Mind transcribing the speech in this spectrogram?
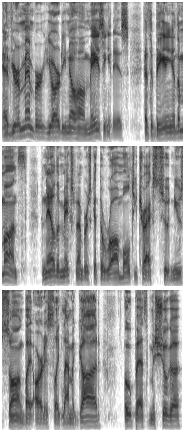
and if you remember, you already know how amazing it is. At the beginning of the month, Nail the Mix members get the raw multi-tracks to a new song by artists like Lamb of God, Opeth, Meshuggah,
